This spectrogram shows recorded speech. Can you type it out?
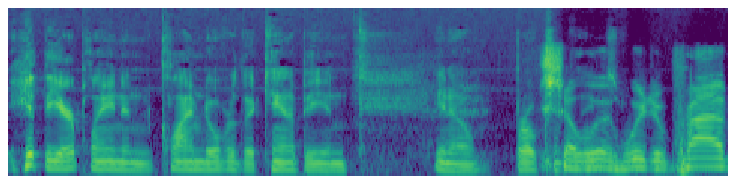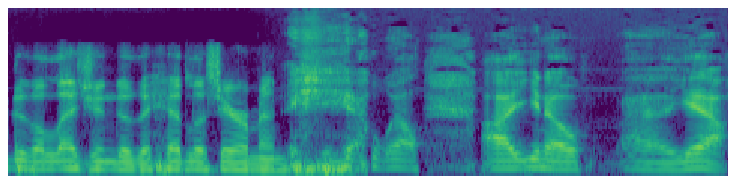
hit the airplane and climbed over the canopy and you know So we're, things. we're deprived of the legend of the headless airman. Yeah, well, uh, you know, uh, yeah,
